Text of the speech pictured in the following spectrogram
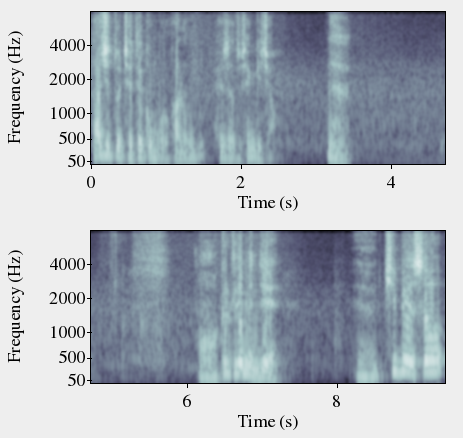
다시 또 재택근무로 가는 회사도 생기죠. 네. 어, 그렇게 되면 이제 예, 집에서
